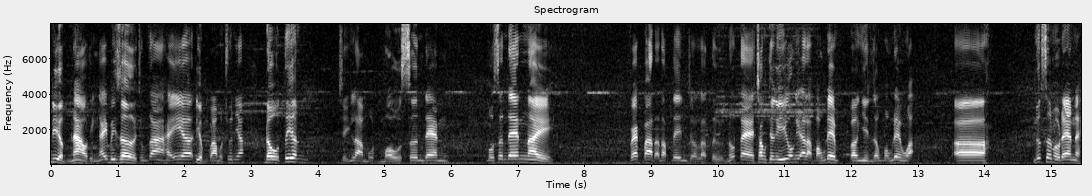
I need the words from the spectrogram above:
điểm nào thì ngay bây giờ chúng ta hãy ờ, điểm qua một chút nhé. Đầu tiên chính là một màu sơn đen. Màu sơn đen này Vespa đã đặt tên cho là từ Note. Trong tiếng Ý có nghĩa là bóng đêm. Và nhìn giống bóng đêm không ạ? Uh, nước sơn màu đen này.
